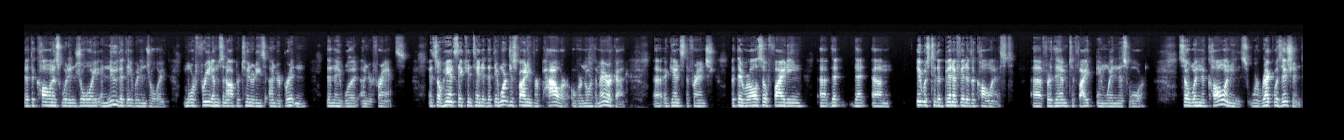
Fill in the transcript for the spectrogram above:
that the colonists would enjoy and knew that they would enjoy more freedoms and opportunities under Britain than they would under France. And so, hence, they contended that they weren't just fighting for power over North America uh, against the French, but they were also fighting uh, that that um, it was to the benefit of the colonists uh, for them to fight and win this war. So, when the colonies were requisitioned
